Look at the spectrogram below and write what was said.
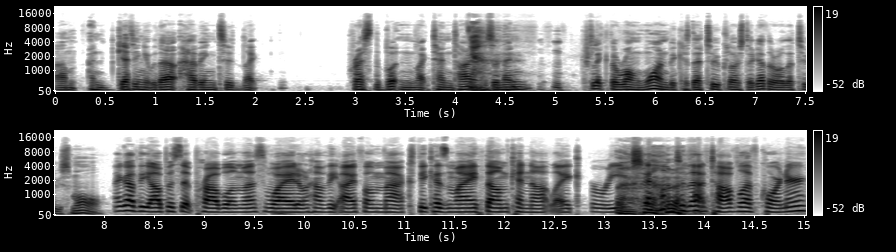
um, and getting it without having to like press the button like 10 times and then click the wrong one because they're too close together or they're too small. I got the opposite problem. That's why I don't have the iPhone Max because my thumb cannot like reach down to that top left corner.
